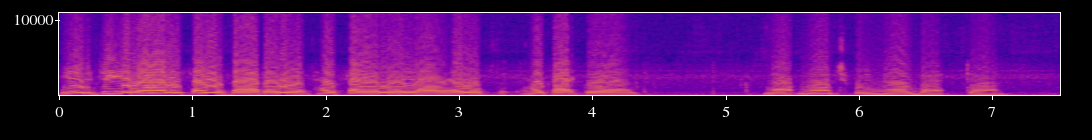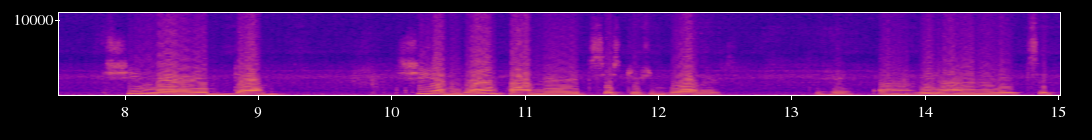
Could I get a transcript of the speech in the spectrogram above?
You, do you know anything about any of her family or any of her background? Not much. We know that um, she married, um, she and Grandpa married sisters and brothers. Mm-hmm. Uh, you know Anna Lutz at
